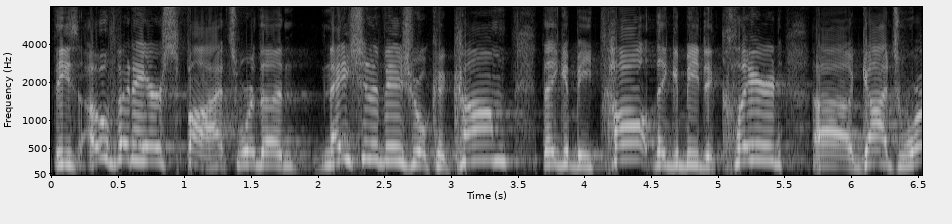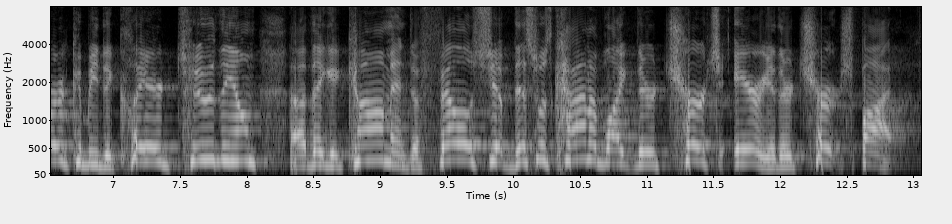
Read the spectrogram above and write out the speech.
these open air spots where the nation of Israel could come, they could be taught, they could be declared, uh, God's word could be declared to them. Uh, they could come and to fellowship. This was kind of like their church area, their church spot.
